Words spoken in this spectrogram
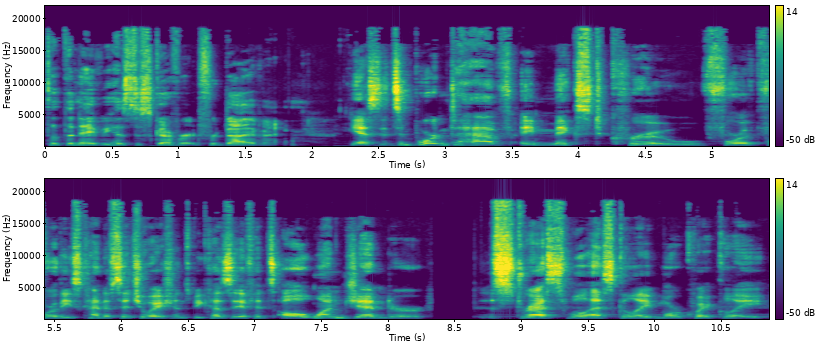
that the Navy has discovered for diving. Yes, it's important to have a mixed crew for for these kind of situations because if it's all one gender, stress will escalate more quickly.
